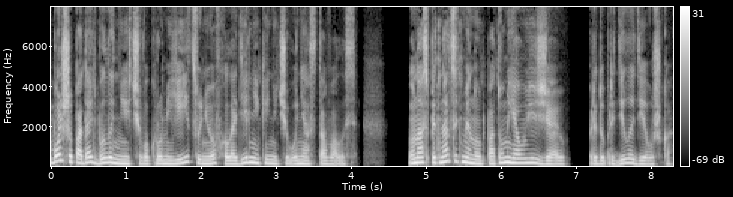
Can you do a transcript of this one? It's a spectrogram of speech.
Больше подать было нечего, кроме яиц у нее в холодильнике ничего не оставалось. «У нас пятнадцать минут, потом я уезжаю», — предупредила девушка.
